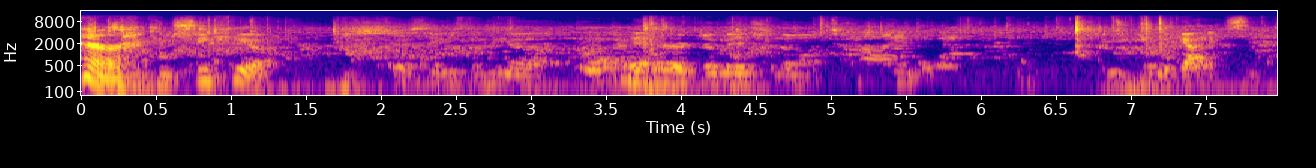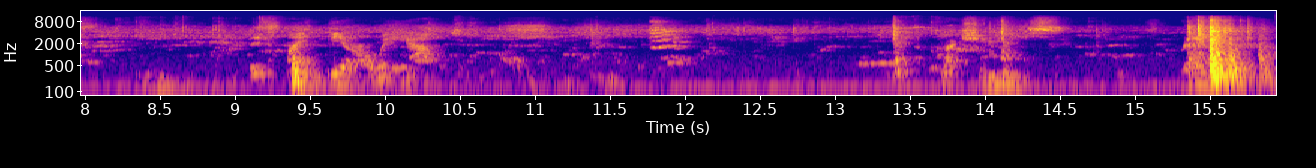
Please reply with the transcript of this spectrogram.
here? you can see here, there seems to be a interdimensional time between the galaxies. This might be our way out. The question is, red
